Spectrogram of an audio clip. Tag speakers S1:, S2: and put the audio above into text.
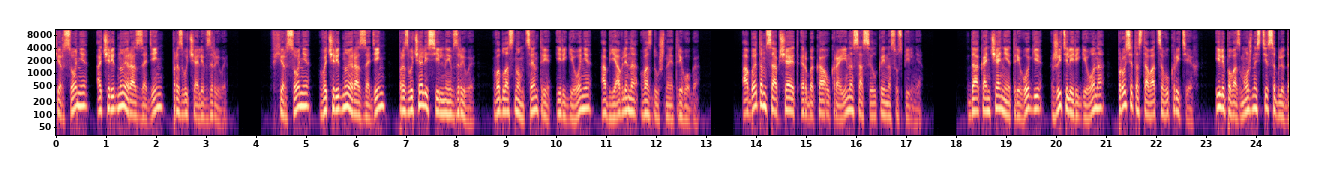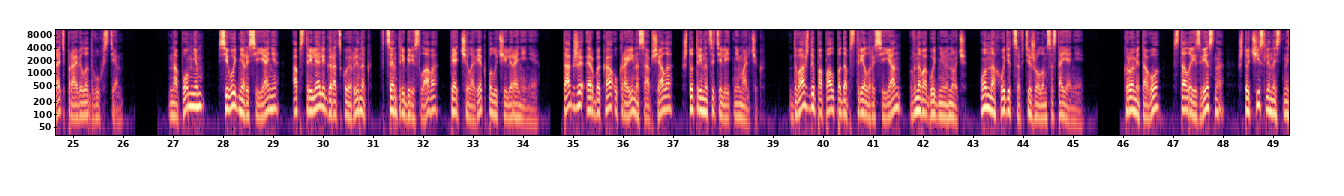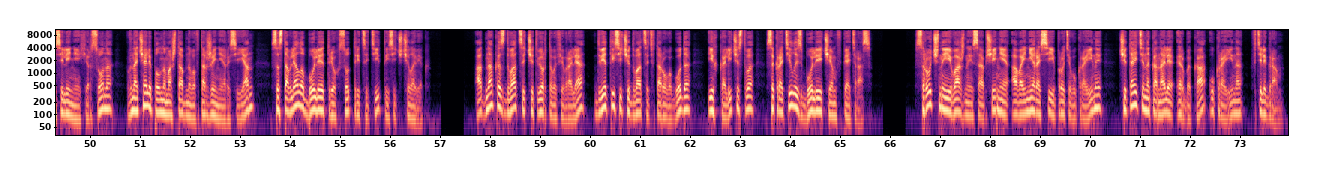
S1: Херсоне очередной раз за день прозвучали взрывы. В Херсоне в очередной раз за день прозвучали сильные взрывы. В областном центре и регионе объявлена воздушная тревога. Об этом сообщает РБК Украина со ссылкой на Суспильне. До окончания тревоги жители региона просят оставаться в укрытиях или по возможности соблюдать правила двух стен. Напомним, сегодня россияне обстреляли городской рынок в центре Береслава, пять человек получили ранения. Также РБК Украина сообщала, что 13-летний мальчик дважды попал под обстрел россиян в новогоднюю ночь. Он находится в тяжелом состоянии. Кроме того, стало известно, что численность населения Херсона в начале полномасштабного вторжения россиян составляла более 330 тысяч человек. Однако с 24 февраля 2022 года их количество сократилось более чем в пять раз. Срочные и важные сообщения о войне России против Украины читайте на канале РБК Украина в Телеграм.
